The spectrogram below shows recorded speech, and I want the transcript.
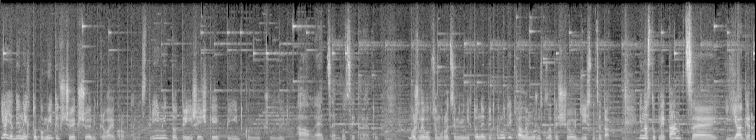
Я єдиний, хто помітив, що якщо я відкриваю коробки на стрімі, то трішечки підкручують. Але це по секрету. Можливо, в цьому році мені ніхто не підкрутить, але можу сказати, що дійсно це так. І наступний танк це Ягер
